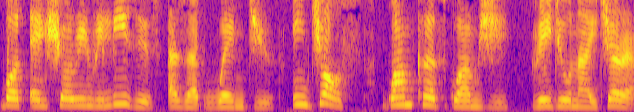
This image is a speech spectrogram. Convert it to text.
but ensuring releases as at when due. In Jos, Guam Kurtz Guamji, Radio Nigeria.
